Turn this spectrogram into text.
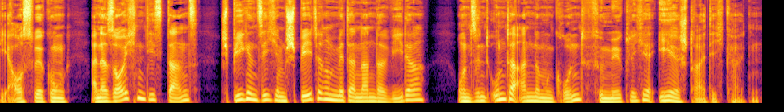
Die Auswirkungen einer solchen Distanz spiegeln sich im späteren Miteinander wider und sind unter anderem Grund für mögliche Ehestreitigkeiten.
